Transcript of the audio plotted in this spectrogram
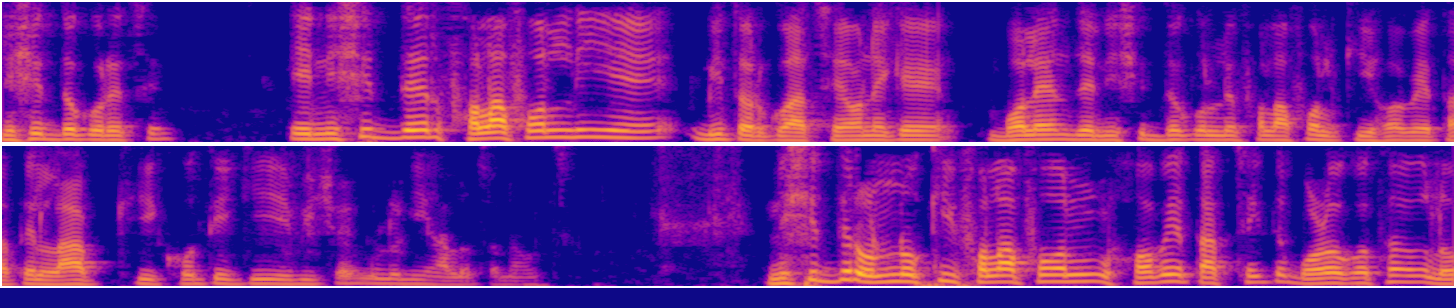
নিষিদ্ধ করেছে। এই নিষিদ্ধের ফলাফল নিয়ে বিতর্ক আছে। অনেকে বলেন যে নিষিদ্ধ করলে ফলাফল কি হবে তাতে লাভ কি ক্ষতি কি এই বিষয়গুলো নিয়ে আলোচনা হচ্ছে। নিষিদ্ধের অন্য কি ফলাফল হবে তার চাইতে বড় কথা হলো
